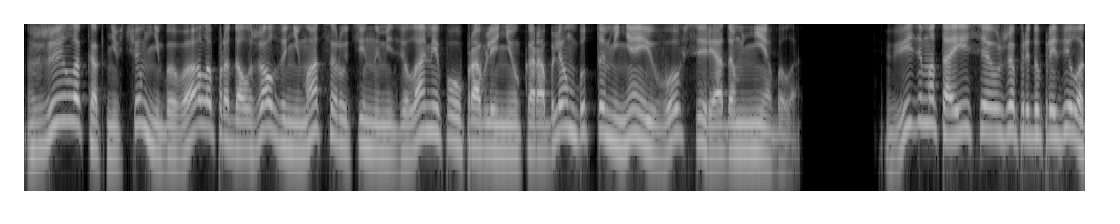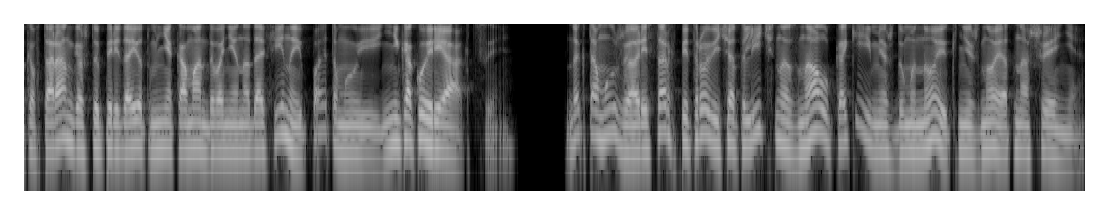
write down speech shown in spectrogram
Жила, как ни в чем не бывало, продолжал заниматься рутинными делами по управлению кораблем, будто меня и вовсе рядом не было. Видимо, Таисия уже предупредила Ковторанга, что передает мне командование над Афиной, поэтому и никакой реакции. Да к тому же Аристарх Петрович отлично знал, какие между мной и княжной отношения.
